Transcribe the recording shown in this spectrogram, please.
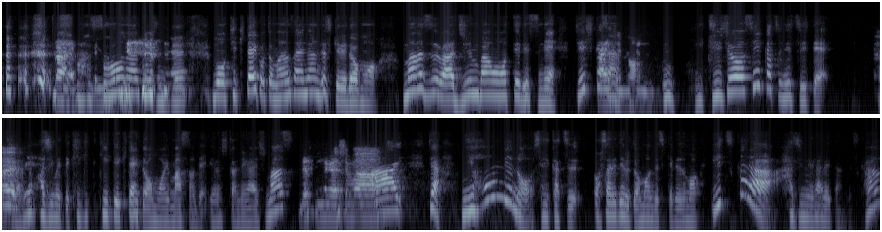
はい、あそうなんですね。もう聞きたいこと満載なんですけれども、まずは順番を追ってですね、ジェシカさんの、はい、うん、日常生活についてはい、ね、初めて聞聞いていきたいと思いますので、よろしくお願いします。よろしくお願いします。はい。じゃあ、日本での生活をされていると思うんですけれども、いつから始められたんですか？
